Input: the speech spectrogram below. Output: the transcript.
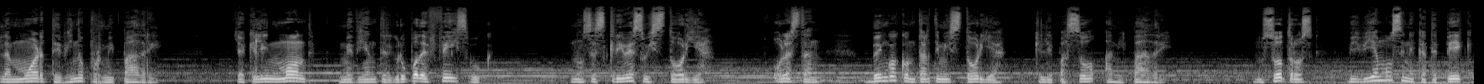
La muerte vino por mi padre. Jacqueline Mont, mediante el grupo de Facebook, nos escribe su historia. Hola Stan, vengo a contarte mi historia que le pasó a mi padre. Nosotros vivíamos en Ecatepec,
